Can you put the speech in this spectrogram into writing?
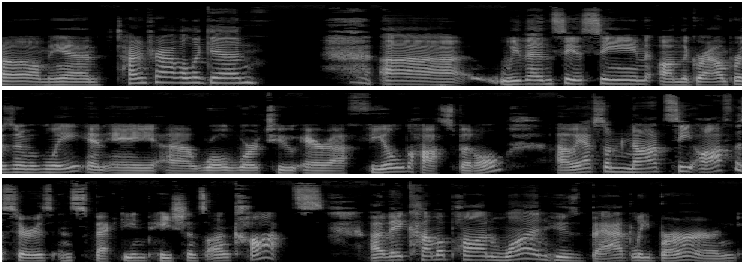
Oh man, time travel again. Uh, we then see a scene on the ground, presumably in a uh, World War II era field hospital. Uh, we have some Nazi officers inspecting patients on cots. Uh, they come upon one who's badly burned,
